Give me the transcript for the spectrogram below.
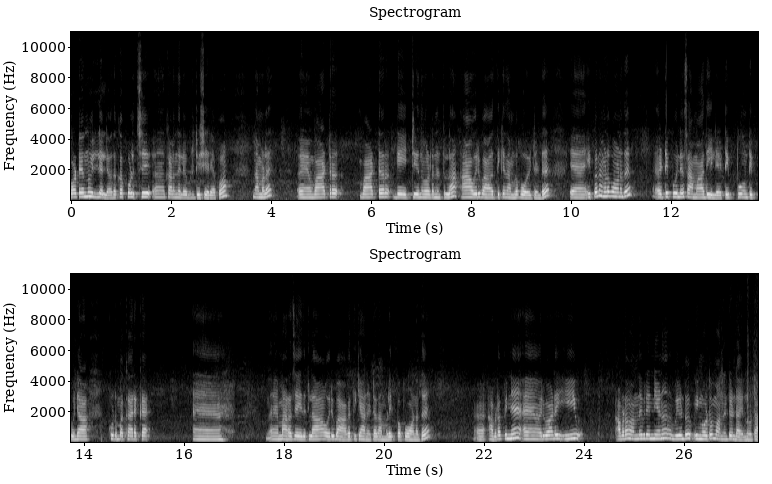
കോട്ടയൊന്നും ഇല്ലല്ലോ. അതൊക്കെ പൊളിച്ച് കളഞ്ഞല്ലോ ബ്രിട്ടീഷുകാർ അപ്പോൾ നമ്മൾ വാട്ടർ വാട്ടർ ഗേറ്റ് എന്ന് പറഞ്ഞിട്ടുള്ള ആ ഒരു ഭാഗത്തേക്ക് നമ്മൾ പോയിട്ടുണ്ട്. ഇപ്പം നമ്മൾ പോണത് ടിപ്പുവിന്റെ സമാധിയില്ലേ? ടിപ്പുവും ടിപ്പുവിന്റെ ആ കുടുംബക്കാരൊക്കെ മറ ചെയ്തിട്ടുള്ള ആ ഒരു ഭാഗത്തേക്കാണ് കേട്ടോ നമ്മളിപ്പോൾ പോണത്. അവിടെ പിന്നെ ഒരുപാട് ഈ അവിടെ വന്നവർ തന്നെയാണ് വീണ്ടും ഇങ്ങോട്ടും വന്നിട്ടുണ്ടായിരുന്നു കേട്ടോ.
